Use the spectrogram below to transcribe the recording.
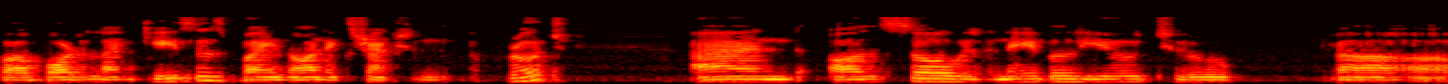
uh, borderline cases by non-extraction approach and also will enable you to uh,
